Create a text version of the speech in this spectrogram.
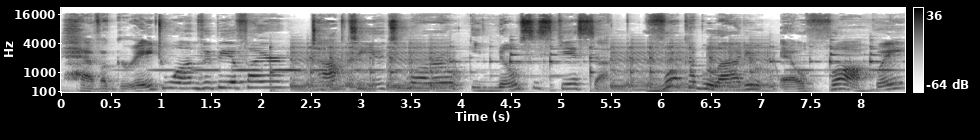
Have a great one, VPFire. Talk to you tomorrow. E não se esqueça, vocabulário é o foco, hein?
